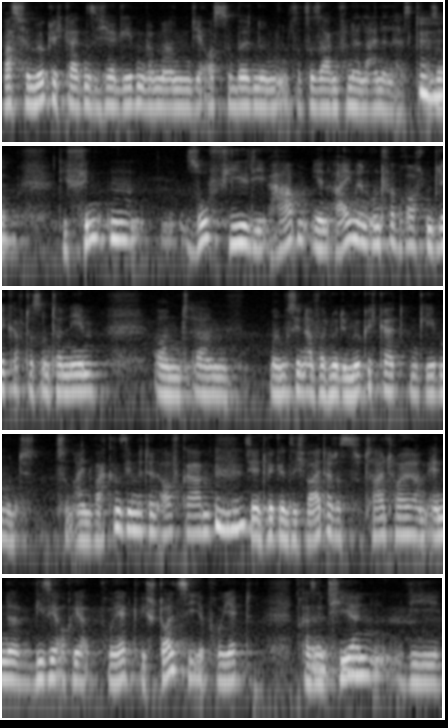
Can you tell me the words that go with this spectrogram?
was für Möglichkeiten sich ergeben, wenn man die Auszubildenden sozusagen von alleine lässt. Mhm. Also die finden so viel, die haben ihren eigenen unverbrauchten Blick auf das Unternehmen und ähm, man muss ihnen einfach nur die Möglichkeiten geben und zum einen wachsen sie mit den Aufgaben, mhm. sie entwickeln sich weiter, das ist total toll am Ende, wie sie auch ihr Projekt, wie stolz sie ihr Projekt präsentieren, wie,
